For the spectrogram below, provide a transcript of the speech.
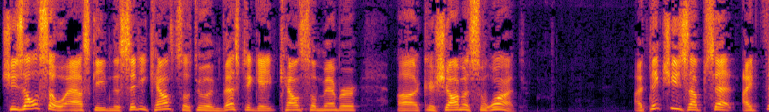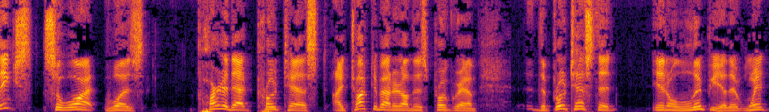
She's also asking the city council to investigate council member uh, Kshama Sawant. I think she's upset. I think Sawant was part of that protest. I talked about it on this program. The protest that in Olympia that went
